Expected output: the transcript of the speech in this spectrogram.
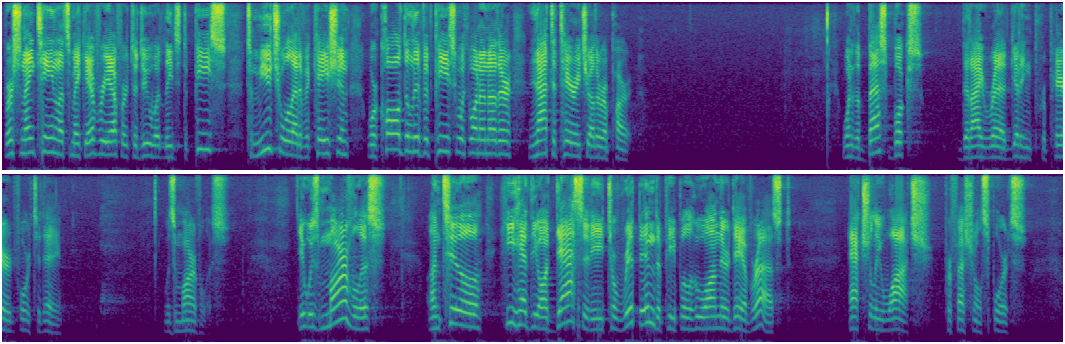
Verse 19, let's make every effort to do what leads to peace, to mutual edification. We're called to live at peace with one another, not to tear each other apart. One of the best books that I read getting prepared for today was marvelous. It was marvelous until he had the audacity to rip into people who, on their day of rest, actually watch professional sports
